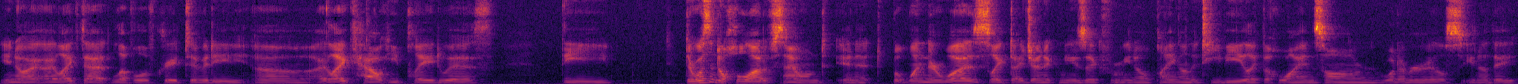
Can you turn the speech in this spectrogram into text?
You know, I, I like that level of creativity. Uh, I like how he played with the. There wasn't a whole lot of sound in it, but when there was like diegetic music from you know playing on the TV, like the Hawaiian song or whatever else, you know they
